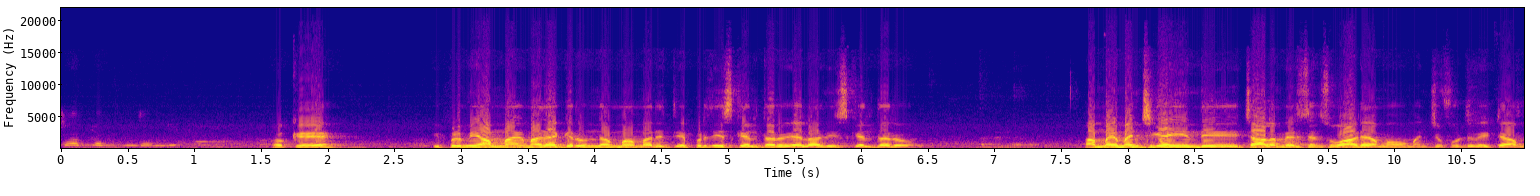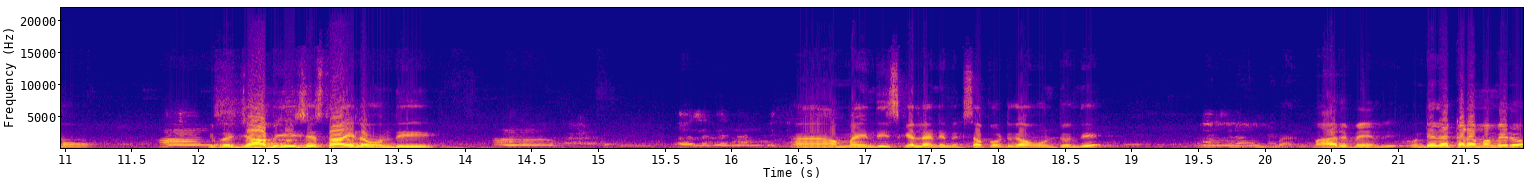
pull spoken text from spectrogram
ప్రాబ్లం ఉందండి. ఓకే. ఇప్పుడు మీ అమ్మాయి మా దగ్గర ఉందమ్మా. మరి ఎప్పుడు తీసుకెళ్తారు? ఎలా తీసుకెళ్తారు? అమ్మాయి మంచిగా అయ్యింది చాలా మెడిసిన్స్ వాడాము. మంచి ఫుడ్ పెట్టాము. ఇప్పుడు జాబ్ చేసే స్థాయిలో ఉంది. అమ్మాయిని తీసుకెళ్ళండి. మీకు సపోర్ట్గా ఉంటుంది. మారిపోయింది. ఉండేది ఎక్కడమ్మా మీరు?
